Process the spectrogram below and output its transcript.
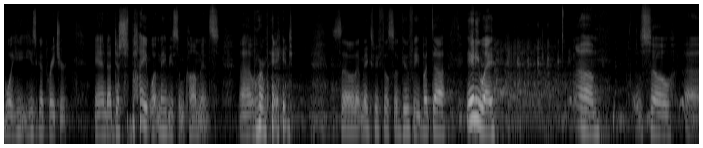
boy, he, he's a good preacher. and uh, despite what maybe some comments uh, were made. So that makes me feel so goofy. But uh, anyway, um, so, uh,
